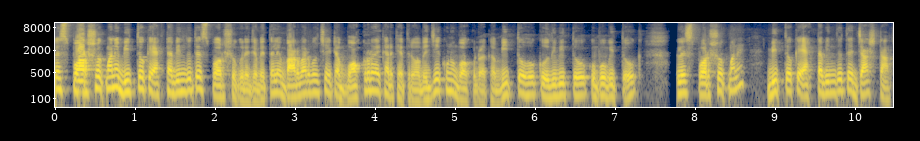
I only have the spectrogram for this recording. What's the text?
তাহলে স্পর্শক মানে বৃত্তকে একটা বিন্দুতে স্পর্শ করে যাবে। তাহলে বারবার বলছে এটা বক্ররেখার ক্ষেত্রে হবে, যে কোনো বক্ররেখা, বৃত্ত হোক, অধিবৃত্ত হোক, উপবৃত্ত হোক, তাহলে স্পর্শক মানে বৃত্তকে একটা বিন্দুতে জাস্ট টাচ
